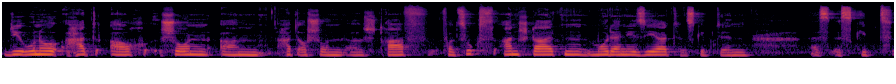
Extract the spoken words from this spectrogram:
die UNO hat auch schon, ähm, hat auch schon äh, Strafvollzugsanstalten modernisiert. Es gibt in es, es gibt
